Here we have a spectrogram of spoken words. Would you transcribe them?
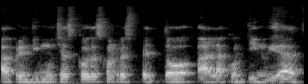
aprendí muchas cosas con respecto a la continuidad.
